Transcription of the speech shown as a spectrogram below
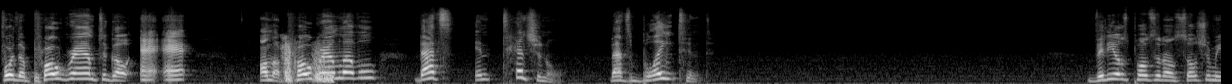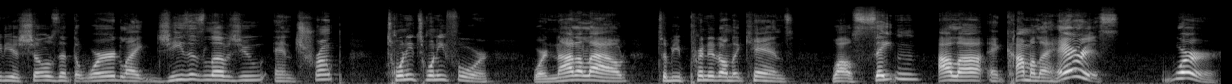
For the program to go eh, eh, on the program level, that's intentional. That's blatant. Videos posted on social media shows that the word like Jesus loves you and Trump 2024 were not allowed to be printed on the cans while Satan, Allah, and Kamala Harris were.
